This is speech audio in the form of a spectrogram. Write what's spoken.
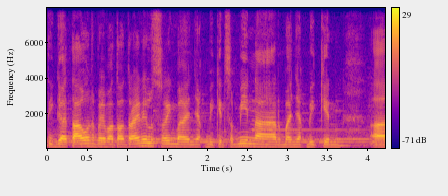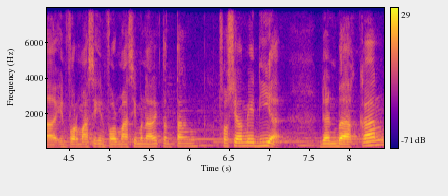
tiga tahun sampai lima tahun terakhir ini lo sering banyak bikin seminar, banyak bikin eh, informasi-informasi menarik tentang sosial media dan bahkan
